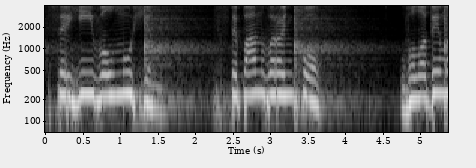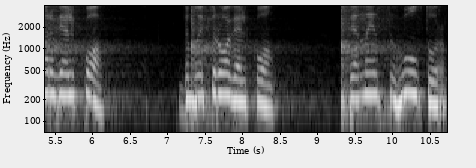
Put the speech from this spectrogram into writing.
Сергій Волнухін, Степан Воронько, Володимир Вялько, Дмитро Вялько, Денис Гултур,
